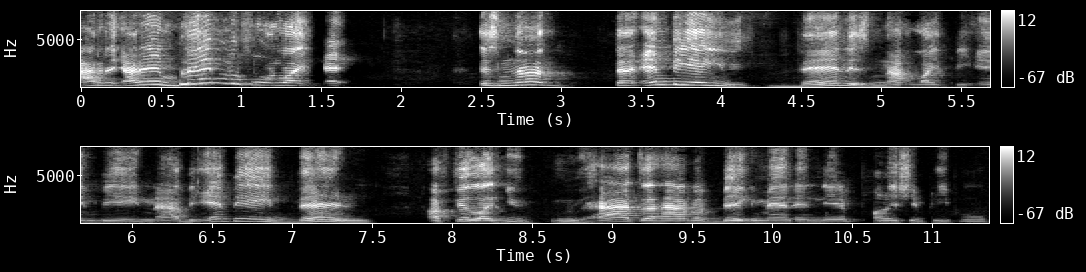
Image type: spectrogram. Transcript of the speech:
I didn't, I didn't blame him for like. Eh, it's not the NBA then is not like the NBA now. The NBA then, I feel like you you had to have a big man in there punishing people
